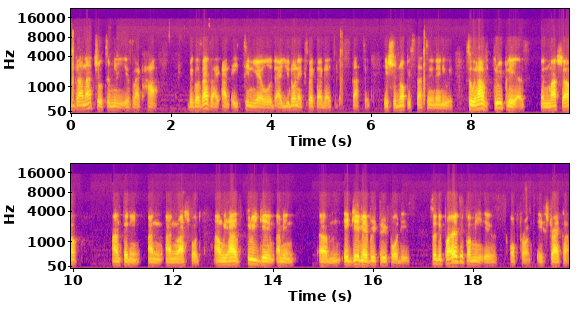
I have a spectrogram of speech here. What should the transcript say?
Garnacho to me is like half because that's like an 18 year old. Uh, you don't expect that guy to be starting. He should not be starting anyway. So we have three players in Martial, Antony, and and Rashford, and we have three game. I mean, um, a game every three four days. So the priority for me is up front, a striker.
